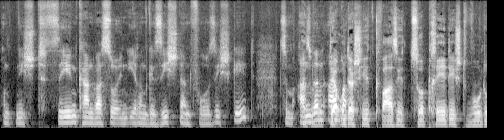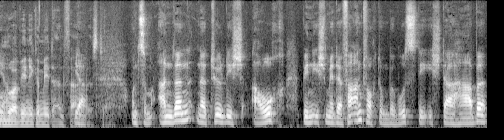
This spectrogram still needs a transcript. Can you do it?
und nicht sehen kann, was so in ihren Gesichtern vor sich geht. Zum also anderen also der aber, Unterschied quasi zur Predigt, wo du ja. nur wenige Meter entfernt ja. bist. Ja. Und zum anderen natürlich auch bin ich mir der Verantwortung bewusst, die ich da habe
